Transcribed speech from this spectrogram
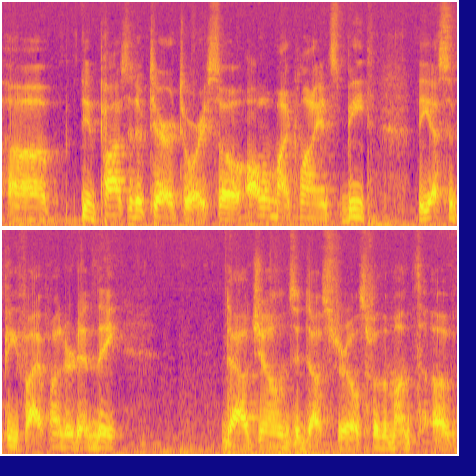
uh, in positive territory. So all of my clients beat the S&P 500 and the Dow Jones Industrials for the month of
